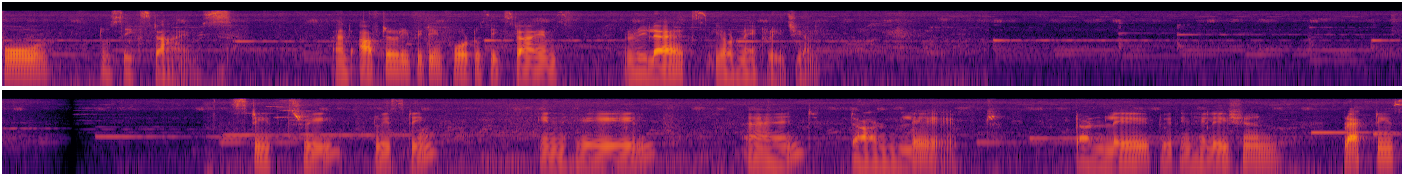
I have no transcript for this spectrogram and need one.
4 to 6 times. And after repeating 4 to 6 times relax your neck region. Step 3 twisting. Inhale and turn left turn left with inhalation practice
